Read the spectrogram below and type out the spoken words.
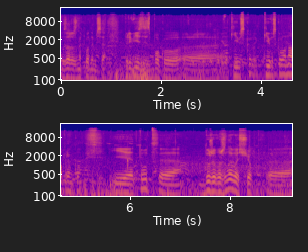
Ми зараз знаходимося при в'їзді з боку е, Київського, Київського напрямку. І тут е, дуже важливо, щоб е,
